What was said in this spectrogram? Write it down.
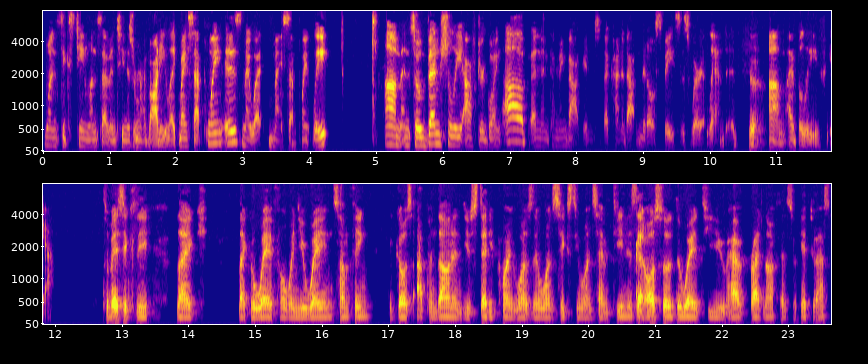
116 117 is where my body like my set point is my wet my set point weight. Um and so eventually after going up and then coming back into the kind of that middle space is where it landed. Yeah. Um i believe yeah. So basically like like a wave or when you weigh in something it goes up and down and your steady point was the 160 117 is right. that also the weight you have right now? If that's okay to ask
